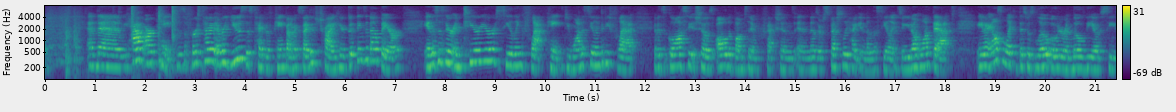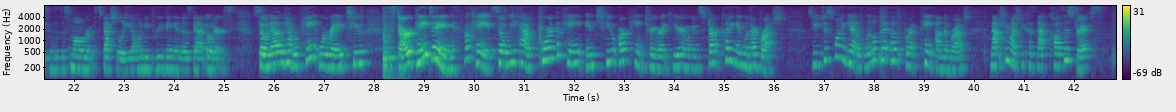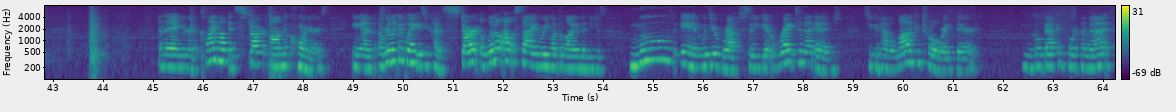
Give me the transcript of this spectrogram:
And then we have our paint. This is the first time I've ever used this type of paint, but I'm excited to try. I hear good things about Behr. And this is their interior ceiling flat paint. Do you want a ceiling to be flat? If it's glossy, it shows all the bumps and imperfections, and those are especially heightened on the ceiling, so you don't want that. And I also like that this was low odor and low VOC since it's a small room especially. You don't want to be breathing in those bad odors. So now that we have our paint, we're ready to start painting. Okay, so we have poured the paint into our paint tray right here and we're going to start cutting in with our brush. So you just want to get a little bit of paint on the brush, not too much because that causes drips. And then you're going to climb up and start on the corners. And a really good way is you kind of start a little outside where you want the line and then you just move in with your brush so you get right to that edge. So you can have a lot of control right there. You can go back and forth on that.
